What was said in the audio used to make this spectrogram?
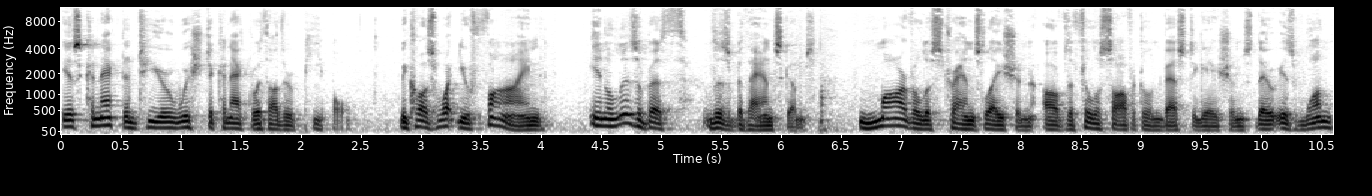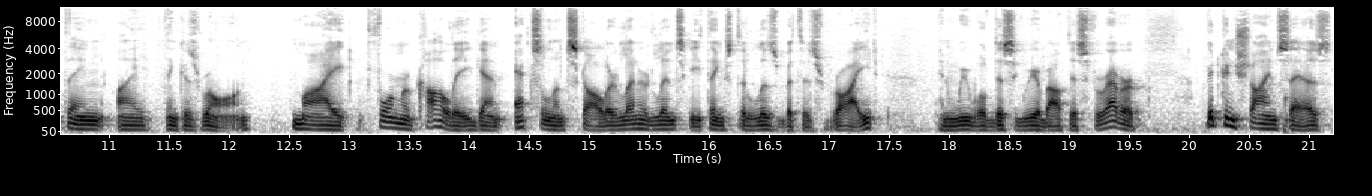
is connected to your wish to connect with other people. Because what you find in Elizabeth, Elizabeth Anscombe's marvelous translation of the philosophical investigations, there is one thing I think is wrong. My former colleague and excellent scholar, Leonard Linsky, thinks that Elizabeth is right, and we will disagree about this forever. Wittgenstein says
